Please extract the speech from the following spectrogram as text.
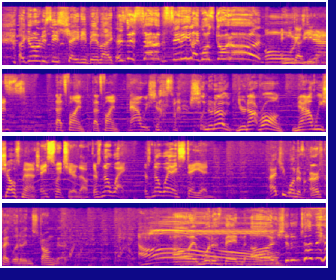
I can already see Shady being like, "Is this setup city? Like, what's going on?" oh, And he does D-dance. D-Dance. That's fine. That's fine. Now we shall smash. No, no, no. You're not wrong. Now we Shell Smash. They switch here though. There's no way. There's no way they stay in. I actually wonder if Earthquake would have been stronger. Oh, Oh, it would have been. Oh, I should have done the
